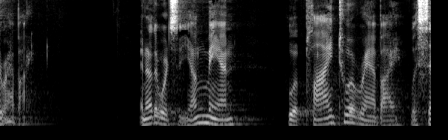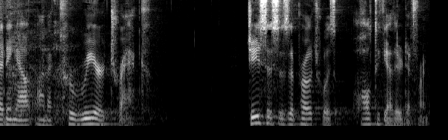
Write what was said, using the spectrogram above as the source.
a rabbi. In other words, the young man who applied to a rabbi was setting out on a career track. Jesus' approach was altogether different.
